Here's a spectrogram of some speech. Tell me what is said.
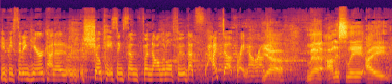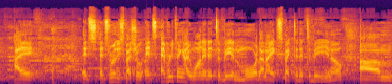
you'd be sitting here kind of showcasing some phenomenal food that's hyped up right now around yeah. town? Yeah, man, honestly, I, I, it's it's really special. It's everything I wanted it to be and more than I expected it to be. You know, um,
